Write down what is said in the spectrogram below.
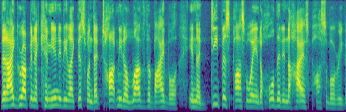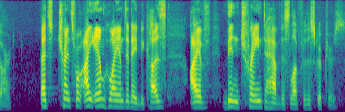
that I grew up in a community like this one that taught me to love the Bible in the deepest possible way and to hold it in the highest possible regard. That's transformed. I am who I am today because I have been trained to have this love for the scriptures.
